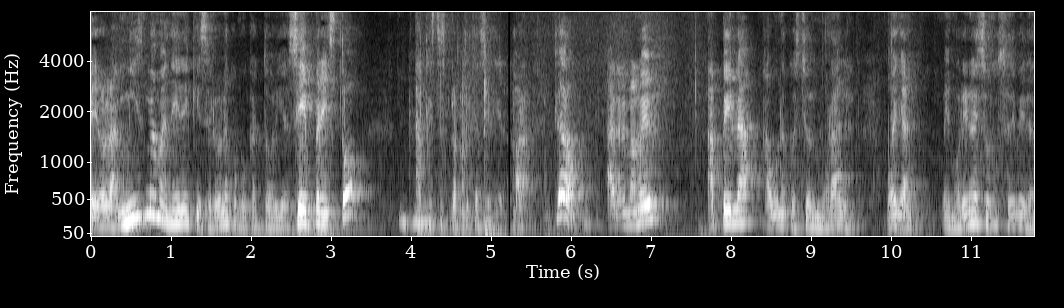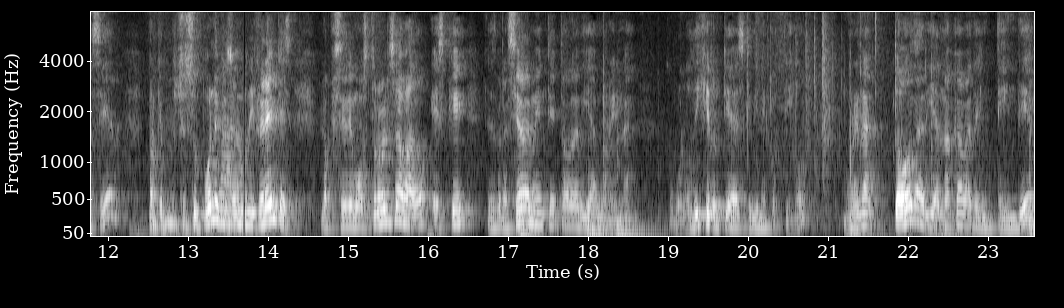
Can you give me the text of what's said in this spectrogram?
pero la misma manera en que cerró la convocatoria se prestó a que estas prácticas se dieran. Ahora, claro, Andrés Manuel apela a una cuestión moral. Oigan, en Morena eso no se debe de hacer, porque se supone que somos diferentes. Lo que se demostró el sábado es que, desgraciadamente, todavía Morena, como lo dije la última vez que vine contigo, Morena todavía no acaba de entender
